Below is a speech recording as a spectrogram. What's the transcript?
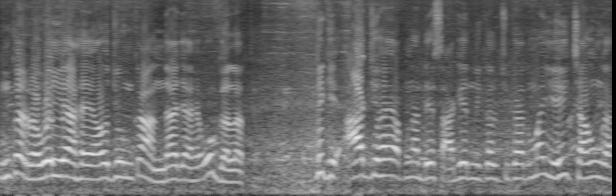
उनका रवैया है और जो उनका अंदाज़ा है, वो गलत है। देखिए, आज जो है अपना देश आगे निकल चुका है तो मैं यही चाहूँगा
